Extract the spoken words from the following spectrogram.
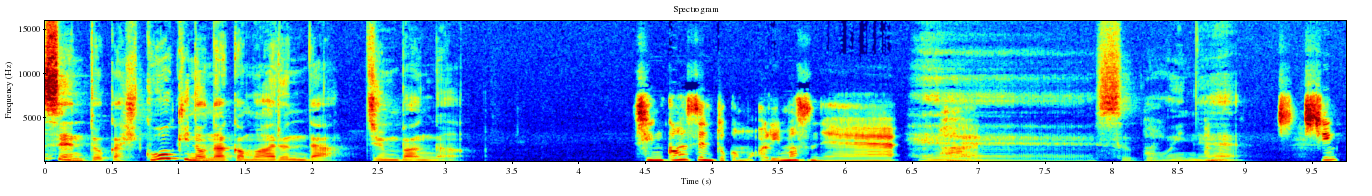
線とか飛行機の中もあるんだ。順番が。新幹線とかもありますね。へえ。はいすごいね。新幹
